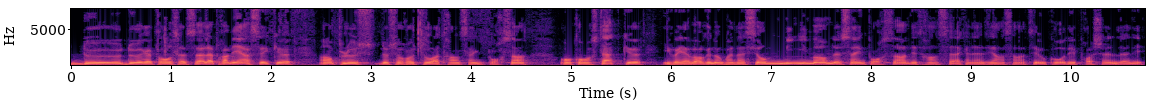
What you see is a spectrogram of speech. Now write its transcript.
deux, deux réponses à ça. La première, c'est que en plus de ce retour à 35 on constate qu'il va y avoir une augmentation minimum de 5% des transferts canadiens en santé au cours des prochaines années.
